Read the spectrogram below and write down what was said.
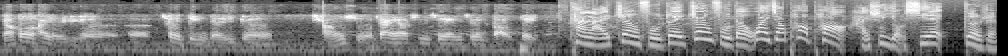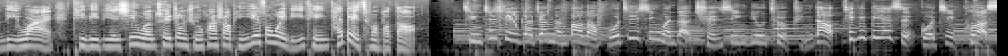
然后还有一个呃特定的一个场所，当然要事先先报备。看来政府对政府的外交泡泡还是有些个人例外。TVB 新闻崔仲群、花少平、叶凤伟、李婷台北采访报道。请支持一个专门报道国际新闻的全新 YouTube 频道 TVBS 国际 Plus，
